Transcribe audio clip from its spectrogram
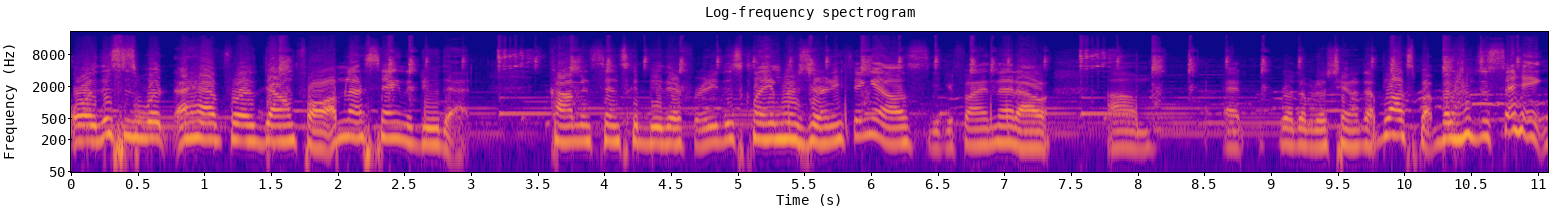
or this is what I have for a downfall. I'm not saying to do that. Common sense could be there for any disclaimers or anything else. You can find that out um, at realwchannel.blogspot. But I'm just saying,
